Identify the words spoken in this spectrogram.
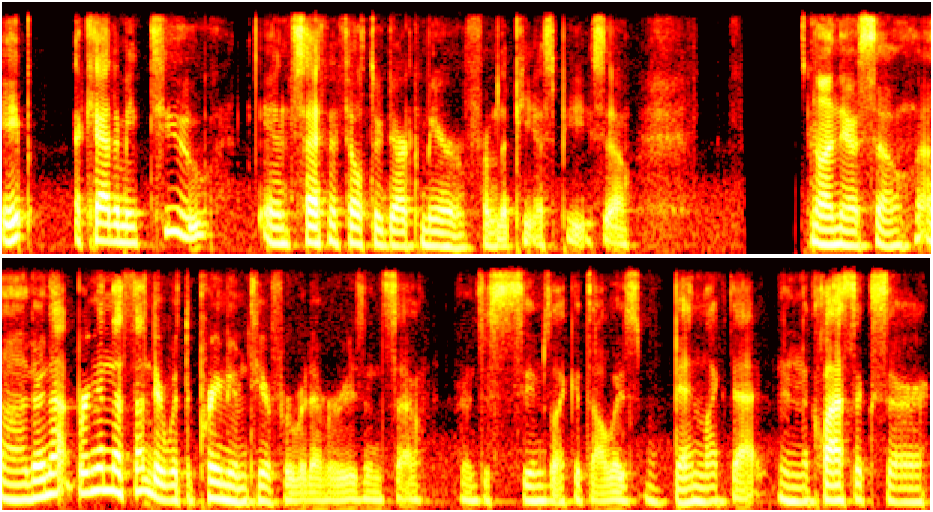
Ape Academy 2, and Syphon Filter Dark Mirror from the PSP. So on there, so uh, they're not bringing the thunder with the premium tier for whatever reason. So it just seems like it's always been like that, and the classics are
